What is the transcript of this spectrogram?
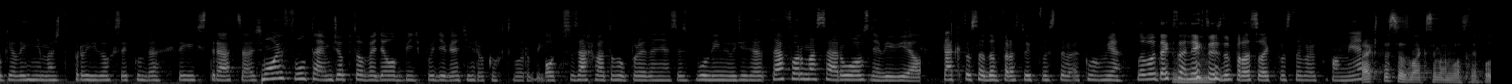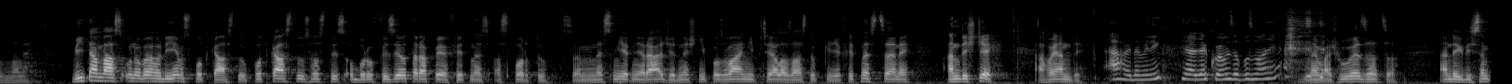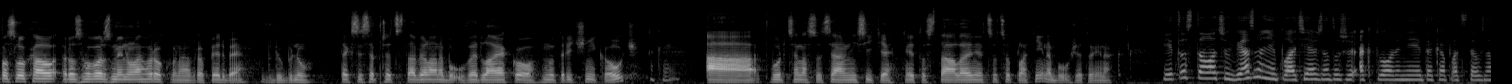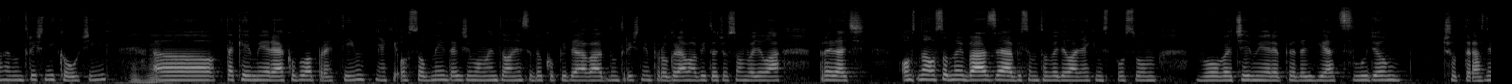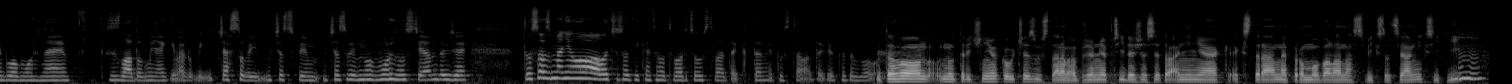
pokiaľ ich nemáš v prvých dvoch sekundách, tak ich strácaš. Môj full-time job to vedelo byť po 9 rokoch tvorby. Od záchvatového predania cez bulimiu, čiže tá forma sa rôzne vyvíjala. Takto sa dopracuje k postave, ako mám ja. Lebo tak sa mm-hmm. nechceš dopracovať k postave, ako mám ja. Tak ste sa s Maximem vlastne poznali. Vítám vás u nového DMs podcastu, podcastu s hosty z oboru fyzioterapie, fitness a sportu. Jsem nesmírně rád, že dnešní pozvání přijala zástupkyně fitness scény Andy Štěch. Ahoj Andy. Ahoj Dominik, já děkuji za pozvání. Nemáš vůbec za co. Andy, když jsem poslouchal rozhovor z minulého roku na Evropě 2 v Dubnu, tak si se představila nebo uvedla jako nutriční coach okay. a tvůrce na sociální sítě. Je to stále něco, co platí, nebo už je to jinak? Je to stále, čo viac menej platí, až na to, že aktuálne nie je tá kapacita už na ten nutričný coaching mm-hmm. uh, v takej miere, ako bola predtým, nejaký osobný, takže momentálne sa dokopy dáva nutričný program, aby to, čo som vedela predať na osobnej báze, aby som to vedela nejakým spôsobom vo väčšej miere predať viac ľuďom, čo teraz nebolo možné vzhľadom nejakým akoby časovým, časovým, časovým možnostiam, takže to sa zmenilo, ale čo sa týka toho tvorcovstva, tak tam je to stále tak, ako to bolo. U toho nutričního kouče zůstaneme, protože mně přijde, že si to ani nějak extra nepromovala na svých sociálních sítích. Mm-hmm.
